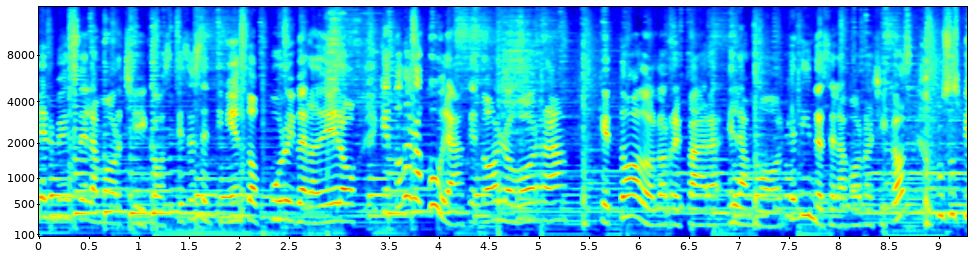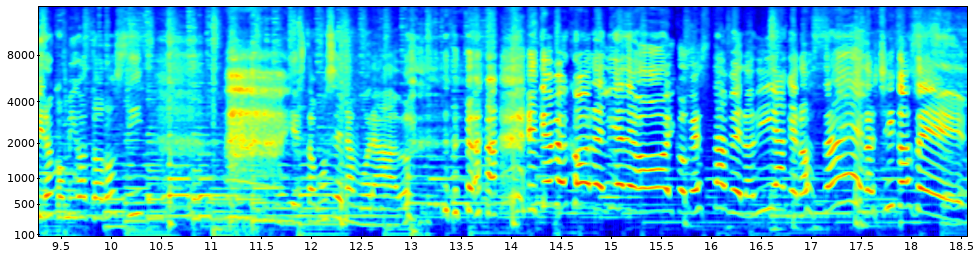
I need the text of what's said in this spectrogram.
El mes del amor, chicos. Ese sentimiento puro y verdadero que todo lo cura, que todo lo borra, que todo lo repara. El amor. Qué lindo es el amor, ¿no, chicos? Un suspiro conmigo todos, sí. Y estamos enamorados. y qué mejor el día de hoy con esta melodía que nos traen los chicos de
